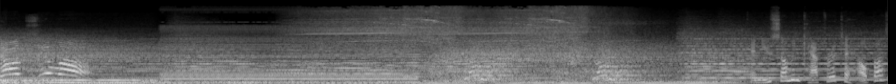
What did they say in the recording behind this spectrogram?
Godzilla! Can you summon Cathra to help us?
